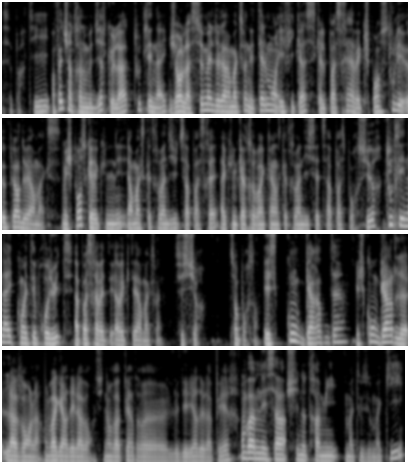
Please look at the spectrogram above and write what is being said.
C'est parti. En fait, je suis en train de me dire que là, toutes les Nike, genre la semelle de l'Air Max One est tellement efficace qu'elle passerait avec, je pense, tous les uppers de Air Max. Mais je pense qu'avec une Air Max 98, ça passerait. Avec une 95, 97, ça passe pour sûr. Toutes les Nike qui ont été produites, elles passeraient avec, avec des Air Max One. C'est sûr. 100%. Est-ce qu'on garde Est-ce qu'on garde le- l'avant là? On va garder l'avant, sinon on va perdre euh, le délire de la paire. On va amener ça chez notre ami Matuzumaki.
